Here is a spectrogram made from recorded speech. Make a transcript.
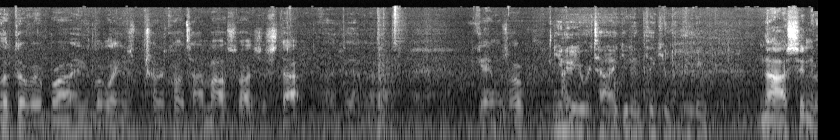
looked over at Bron. He looked like he was trying to call timeout, so I just stopped. And then uh, the game was over. You knew you were tied. You didn't think you were leading. No, I seen it.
